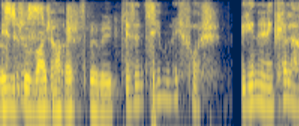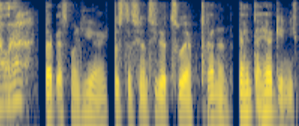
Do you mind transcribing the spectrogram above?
Irgendwie Siehst du das, zu weit nach George? rechts bewegt. die sind ziemlich frisch. Wir gehen in den Keller, oder? Bleib erstmal hier. Ich wusste, dass wir uns wieder zu trennen. Ja, hinterhergehen. Ich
